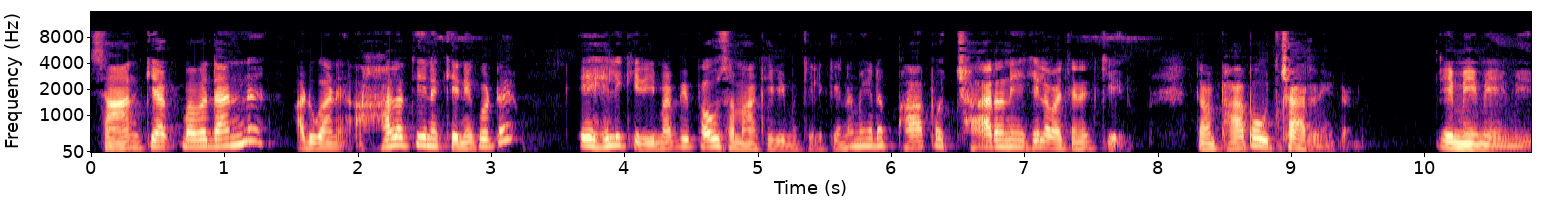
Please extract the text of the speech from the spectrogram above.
සාන්තියක් බව දන්න අඩු ගන්න අහලා තියෙන කෙනෙකුට ඒ හෙලි කිරීම අපි පව් සමා කිරීම කියලා කියනවා. මේකට පාපෝච්චාරණය කියලා වචනෙත් කියනවා. තමයි පාප උච්චාරණය කරනවා. ඒ මේ මේ මේ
